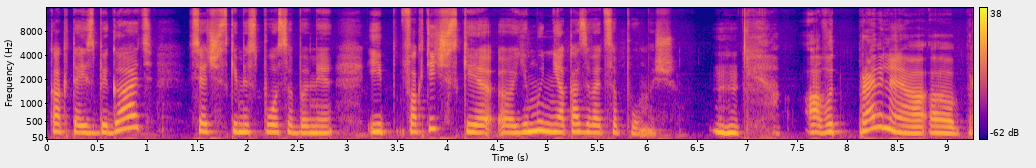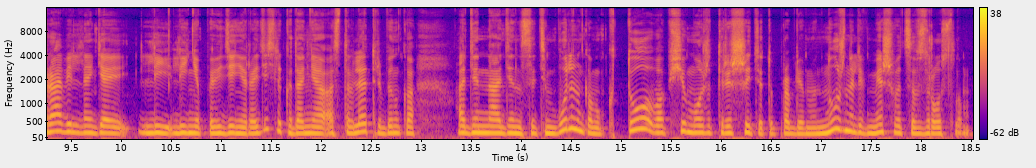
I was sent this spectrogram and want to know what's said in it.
как-то избегать всяческими способами, и фактически э, ему не оказывается помощь. А вот правильная, э, правильная ли линия поведения родителей, когда они оставляют ребенка один на один с этим буллингом, кто вообще может решить эту проблему? Нужно ли вмешиваться взрослым?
